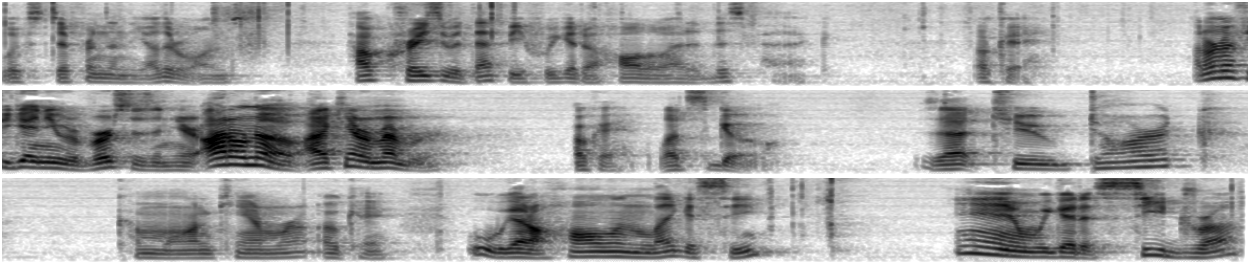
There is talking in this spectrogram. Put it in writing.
looks different than the other ones. How crazy would that be if we get a holo out of this pack? Okay. I don't know if you get any reverses in here. I don't know. I can't remember. Okay, let's go. Is that too dark? Come on, camera. Okay. Ooh, we got a Holon Legacy. And we get a Seadra.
